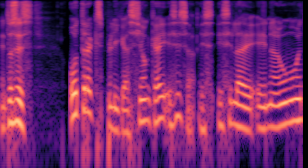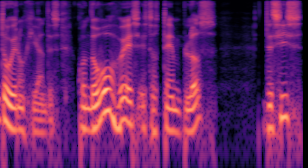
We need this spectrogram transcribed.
Entonces, otra explicación que hay es esa, es, es la de en algún momento hubieron gigantes. Cuando vos ves estos templos, decís,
